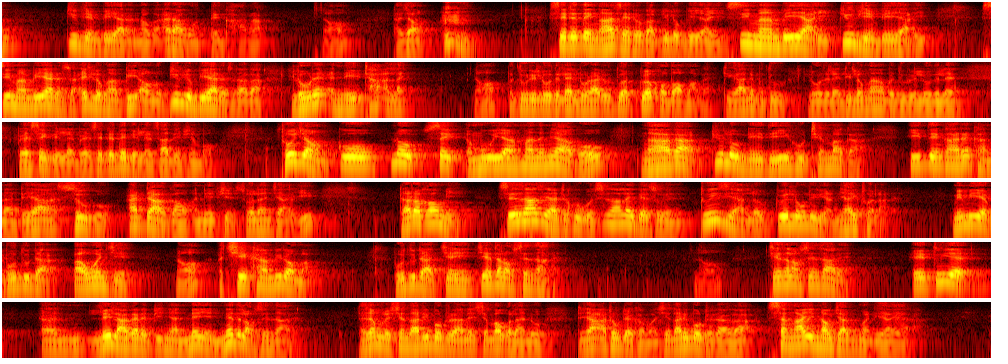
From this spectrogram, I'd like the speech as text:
ပြုပြင်ပေးရတာနောက်ကအဲ့ဒါကိုသင်္ခါရနော်ဒါကြောင့်စေတသိက်90တို့ကပြုလုပ်ပေးရ၏စီမံပေးရ၏ပြုပြင်ပေးရ၏စီမံပေးရတယ်ဆိုတာအဲ့လုပ်ငန်းပြီးအောင်လို့ပြုပြင်ပေးရတယ်ဆိုတာကလိုတဲ့အနေအထားအလိုက် နော်ဘသူတွေလိုတယ်လဲလိုတာတွေ तू တွဲခေါ်သွားမှာပဲဒီဟာနဲ့ဘသူလိုတယ်လဲဒီလုပ်ငန်းကဘသူတွေလိုတယ်လဲဘယ်စိတ်တွေလဲဘယ်စိတ်တသိက်တွေလဲစသည်ဖြင့်ပေါ့ထို့ကြောင့်ကိုနှုတ်စိတ်အမူအရာမှန်သမျှကိုငါကပြုလုပ်နေသည်ဟုထင်မှတ်ကဤသင်္ခါရခန္ဓာတရားစုကို အတ္တကောင်အနေဖြင့်ဆွဲလန်းကြ၏ဒါတော့ကောင်းပြီစဉ်းစားစရာတခုကိုစဉ်းစားလိုက်တယ်ဆိုရင် တွေးစရာလုံးတွေးလုံးလေးတွေအများကြီးထွက်လာတယ်မိမိရဲ့ဘုဒ္ဓပတ်ဝန်းကျင်နော်အခြေခံပြီးတော့မှ ဘုဒ္ဓကျဲရင်ကျဲတဲ့လောက်စဉ်းစားတယ်နော်ကျဲတဲ့လောက်စဉ်းစားတယ်အေးသူ့ရဲ့လေ့လာခဲ့တဲ့ပညာနဲ့ရင်နဲ့တဲ့လောက်စဉ်းစားတယ်ဒါကြောင့်မလို့ရှင်သာရိပုတ္တရာနဲ့ရှင်မောက္ကလန်တို့တရားအထုတ်တဲ့အခါမှာရှင်သာရိပုတ္တရာက15ရက်နောက်ကျပြီးမှတရားရတာ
